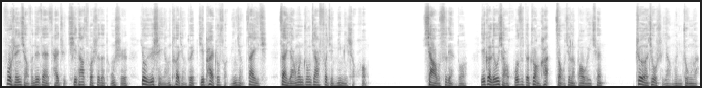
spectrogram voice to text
复审小分队在采取其他措施的同时，又与沈阳特警队及派出所民警在一起，在杨文忠家附近秘密守候。下午四点多，一个留小胡子的壮汉走进了包围圈，这就是杨文忠啊！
